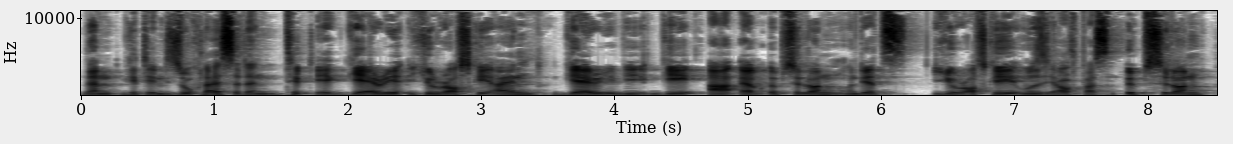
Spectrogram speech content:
Dann geht ihr in die Suchleiste, dann tippt ihr Gary Jurowski ein. Gary wie G-A-R-Y und jetzt Jurowski, muss ich aufpassen. Y-O-U-R-O-F-S-K-Y.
